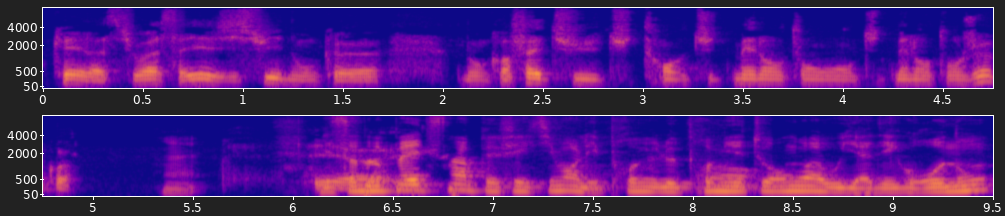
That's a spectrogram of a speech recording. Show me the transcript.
ok là tu vois, ça y est, j'y suis. Donc, euh, donc en fait tu, tu te, rends- tu te mets dans ton, tu te mets dans ton jeu quoi. ouais. Mais Et, ça doit euh, pas être simple, effectivement. Les premiers, le premier Non. tournoi où il y a des gros noms,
